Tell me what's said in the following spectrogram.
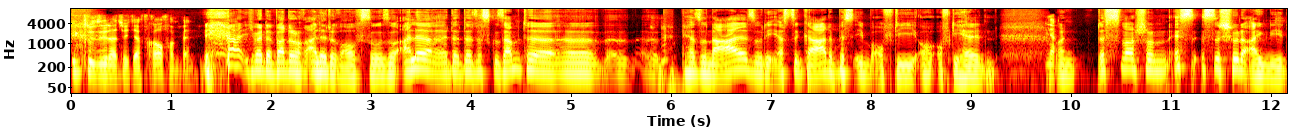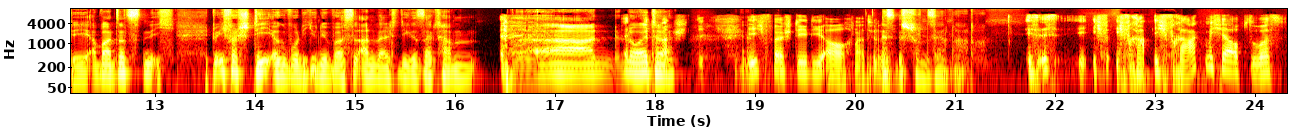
Inklusive natürlich der Frau von Ben. Ja, ich meine, da waren doch alle drauf. So, so alle, äh, das, das gesamte äh, äh, Personal, so die erste Garde bis eben auf die, auf die Helden. Ja. Und das war schon, es ist eine schöne eigene Idee. Aber ansonsten, ich, du, ich verstehe irgendwo die Universal-Anwälte, die gesagt haben, äh, Leute. Ich verstehe versteh die auch, natürlich. Es ist schon sehr nah dran. Es ist, ich, ich, frage ich frag mich ja, ob sowas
